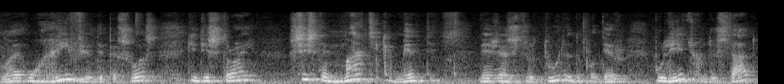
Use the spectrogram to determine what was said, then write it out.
não é? horrível de pessoas que destroem sistematicamente veja a estrutura do poder político do Estado,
